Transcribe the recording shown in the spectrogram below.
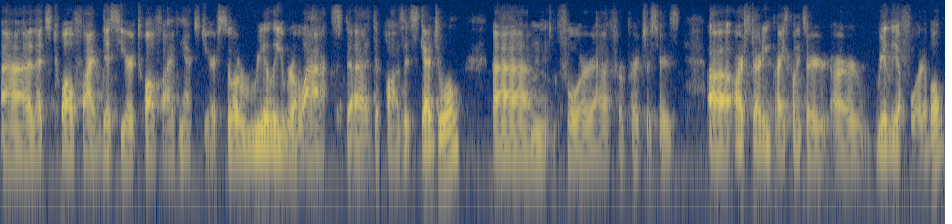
Uh, that's twelve five this year, twelve five next year. So a really relaxed uh, deposit schedule um, for uh, for purchasers. Uh, our starting price points are are really affordable.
